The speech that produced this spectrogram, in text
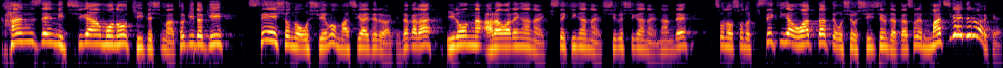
完全に違うものを聞いてしまう。時々聖書の教えも間違えてるわけ。だからいろんな現れがない、奇跡がない、印がない。なんでそのその奇跡が終わったって教えを信じてるんだったらそれ間違えてるわけ。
